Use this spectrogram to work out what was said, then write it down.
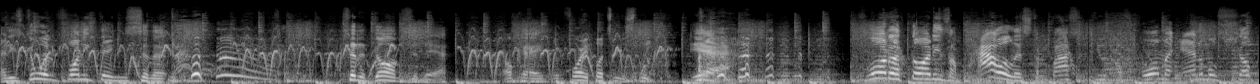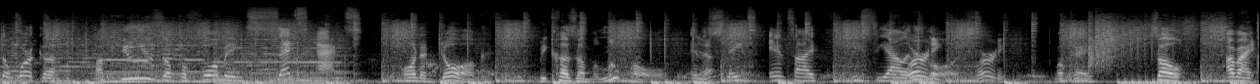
and he's doing funny things to the to the dogs in there. Okay. Before he puts them to sleep. Yeah. Florida authorities are powerless to prosecute a former animal shelter worker accused of performing sex acts on a dog because of a loophole in Yeah. the state's anti-bestiality Wording. laws. Wording. Okay. So, all right.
